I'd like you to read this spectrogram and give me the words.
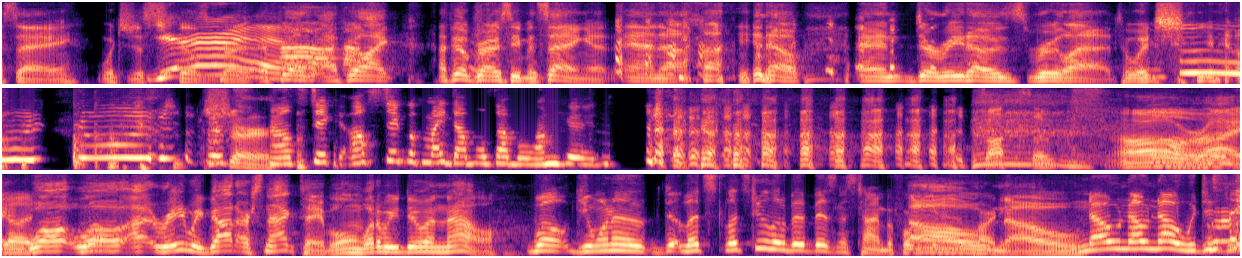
SA, which just feels gross. I feel, I feel like I feel gross even saying it, and uh, you know, and Doritos Roulette, which you know, Oh my god, sure. I'll stick I'll stick with my double double. I'm good. It's awesome. All Oh right. gosh. Well, well, uh, Reed, we've got our snack table, and what are we doing now? Well, you want to let's let's do a little bit of business time before we get into the Oh no! No, no, no. We just, we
